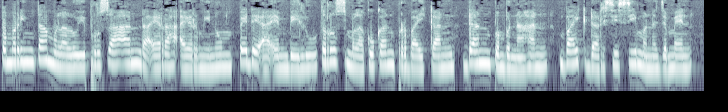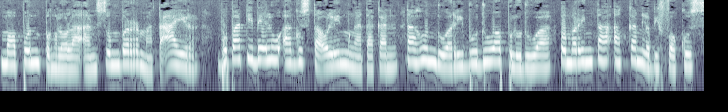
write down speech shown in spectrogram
Pemerintah melalui perusahaan daerah air minum PDAM Belu terus melakukan perbaikan dan pembenahan baik dari sisi manajemen maupun pengelolaan sumber mata air. Bupati Belu Agus Taulin mengatakan tahun 2022 pemerintah akan lebih fokus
